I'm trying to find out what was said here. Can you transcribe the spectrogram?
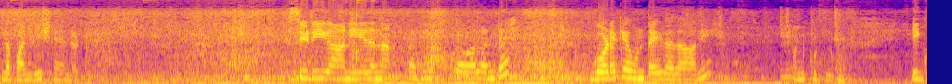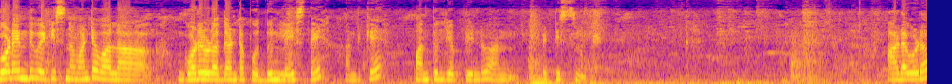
ఇలా పని చేసినాయి అన్నట్టు. సిడి కానీ ఏదైనా తగ్గించుకోవాలంటే గోడకే ఉంటాయి కదా అని అనుకుంటున్నాం. ఈ గోడ ఎందుకు పెట్టిస్తున్నాం అంటే వాళ్ళ గోడ కూడా వద్దంట పొద్దున్న లేస్తే. అందుకే పంతులు చెప్పిండు పెట్టిస్తున్నాం. ఆడ కూడా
